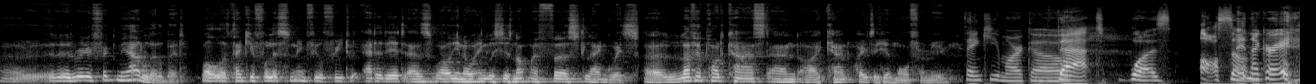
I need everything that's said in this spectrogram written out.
uh, it, it really freaked me out a little bit. Well, uh, thank you for listening. Feel free to edit it as well. You know, English is not my first language. Uh, love your podcast, and I can't wait to hear more from you. Thank you, Marco. That was awesome. Isn't that great?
